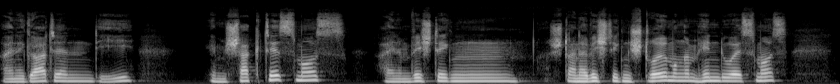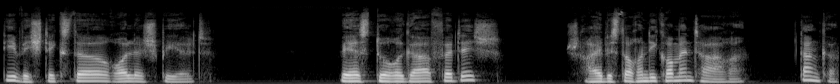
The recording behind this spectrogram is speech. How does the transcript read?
Eine Göttin, die im Shaktismus, einem wichtigen, einer wichtigen Strömung im Hinduismus, die wichtigste Rolle spielt. Wer ist Durga für dich? Schreib es doch in die Kommentare. Danke.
